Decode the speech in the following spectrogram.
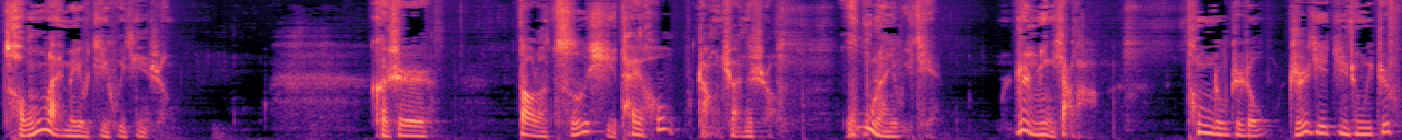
从来没有机会晋升。可是到了慈禧太后掌权的时候，忽然有一天，任命下达。通州知州直接晋升为知府。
